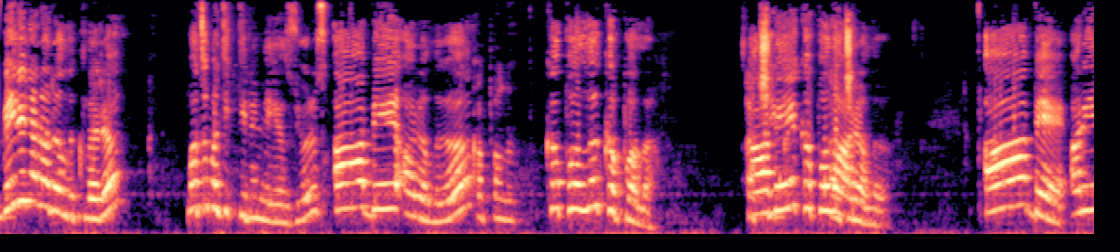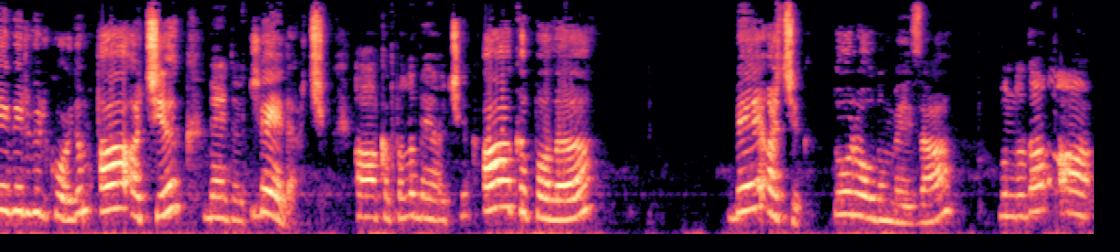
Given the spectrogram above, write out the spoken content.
Verilen aralıkları matematik dilinde yazıyoruz. A, B aralığı Kapalı. kapalı kapalı. Açık. AB kapalı açık. aralığı. A, B araya virgül koydum. A açık, B de açık. B de açık. A kapalı, B açık. A kapalı, B açık. Doğru oldun Beyza. Bunda da A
